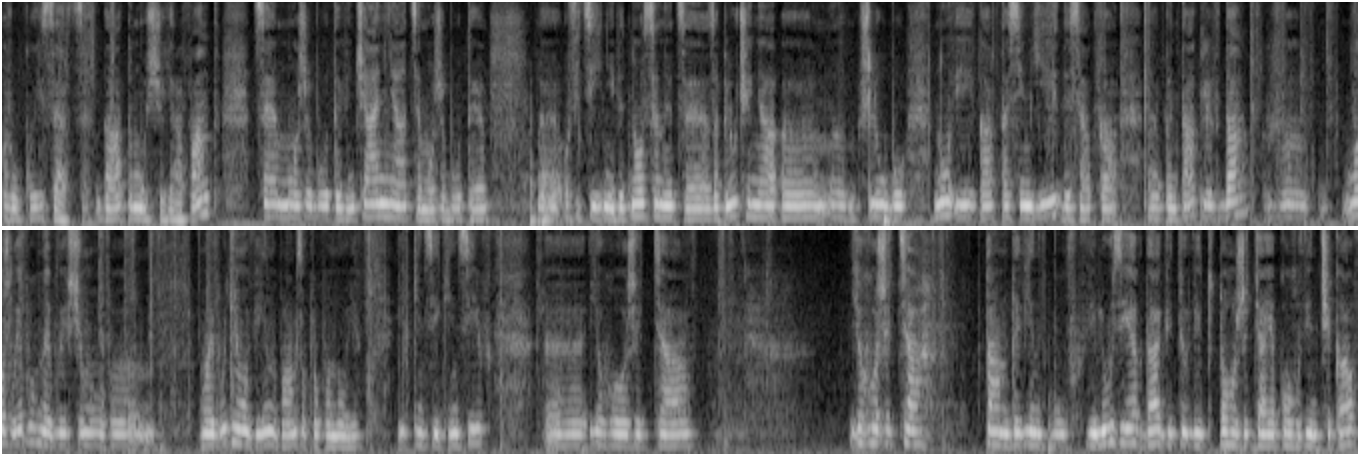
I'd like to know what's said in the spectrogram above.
руку і серце, да, тому що єрафант це може бути вінчання, це може бути е, офіційні відносини, це заключення шлюбу. Ну і карта сім'ї, десятка пентаклів. Да, можливо, в найближчому е, майбутньому він вам запропонує. І в кінці кінців е, його життя, його життя. Там, де він був в ілюзіях, да, від, від того життя, якого він чекав,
